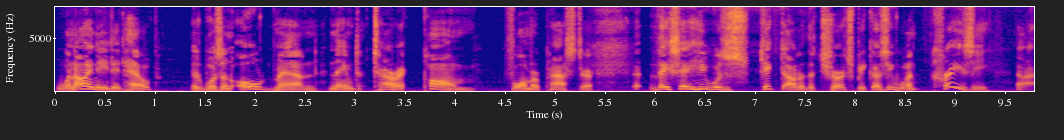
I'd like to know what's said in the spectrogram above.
When I needed help, it was an old man named Tarek Palm, former pastor. Uh, They say he was kicked out of the church because he went crazy. Uh,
